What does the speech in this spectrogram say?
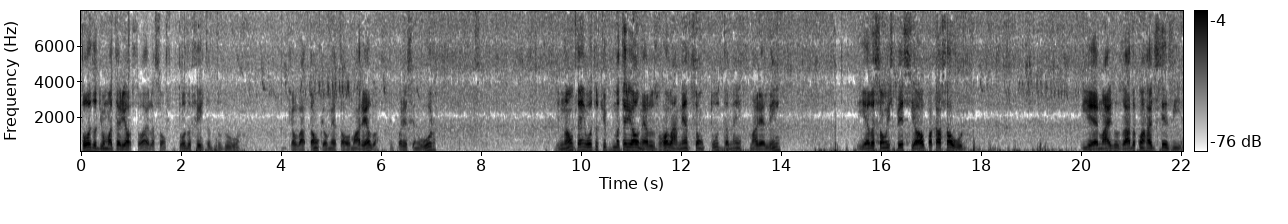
todas de um material só, elas são todas feitas tudo que é o latão, que é o metal amarelo, ó, tudo parecendo ouro. E não tem outro tipo de material nela, os rolamentos são tudo também amarelinho. E elas são especial para caçar ouro. E é mais usada com a radiestesia.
